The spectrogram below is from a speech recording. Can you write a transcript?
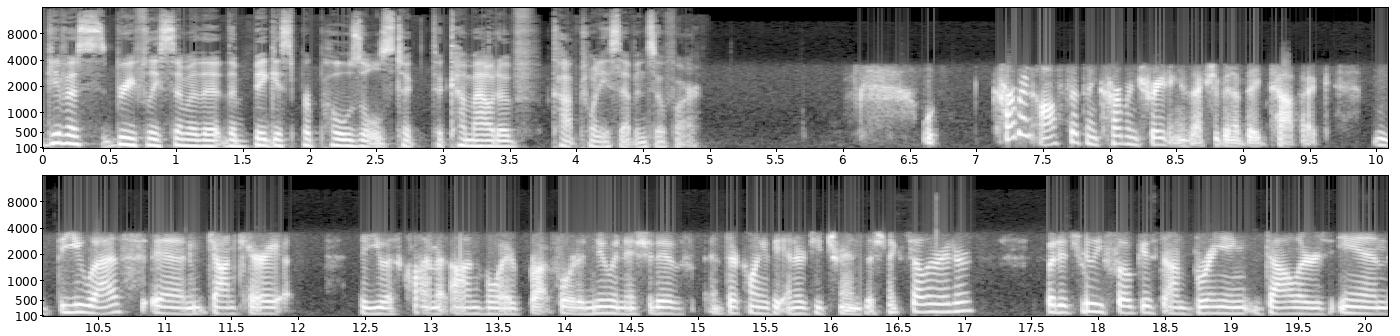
give us briefly some of the, the biggest proposals to, to come out of COP27 so far. Well, carbon offsets and carbon trading has actually been a big topic. The U.S. and John Kerry the U.S. Climate Envoy brought forward a new initiative, they're calling it the Energy Transition Accelerator. But it's really focused on bringing dollars in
